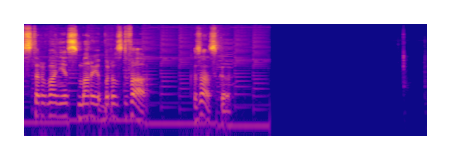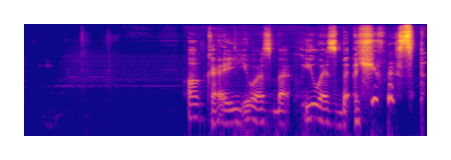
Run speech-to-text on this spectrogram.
sterowanie z Mario Bros. 2. Kozacko. Okej, USB, USB, USB,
